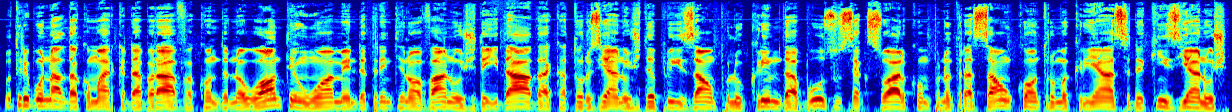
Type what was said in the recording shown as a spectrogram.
O Tribunal da Comarca da Brava condenou ontem um homem de 39 anos de idade a 14 anos de prisão pelo crime de abuso sexual com penetração contra uma criança de 15 anos.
